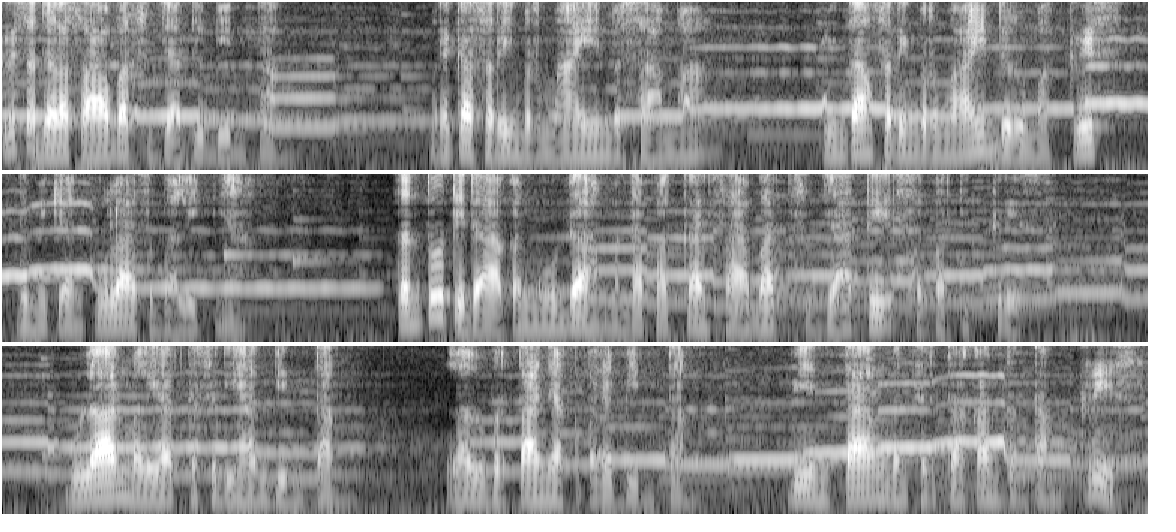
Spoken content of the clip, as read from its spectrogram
Chris adalah sahabat sejati Bintang mereka sering bermain bersama. Bintang sering bermain di rumah Chris, demikian pula sebaliknya. Tentu tidak akan mudah mendapatkan sahabat sejati seperti Chris. Bulan melihat kesedihan Bintang, lalu bertanya kepada Bintang. Bintang menceritakan tentang Chris.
